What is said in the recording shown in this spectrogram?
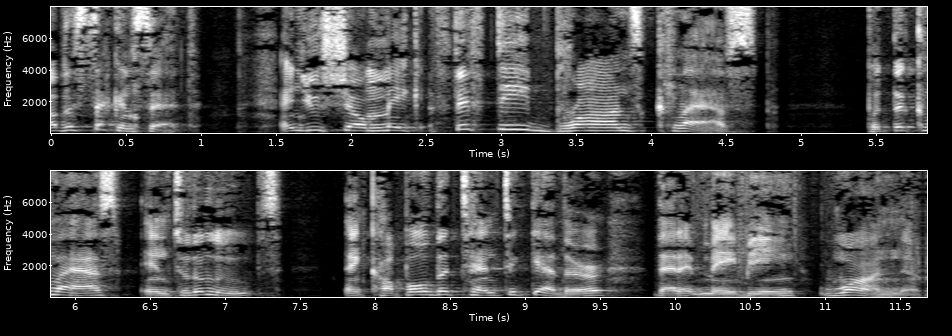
of the second set. And you shall make 50 bronze clasps, put the clasp into the loops, and couple the tent together that it may be one.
